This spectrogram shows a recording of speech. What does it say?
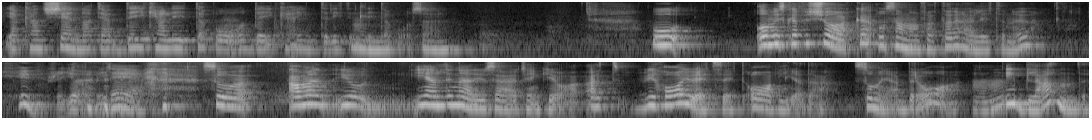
jag kan känna att jag, dig kan lita på och dig kan jag inte riktigt lita på. Så här. Och om vi ska försöka att sammanfatta det här lite nu. Hur gör vi det? Så, ja men jo, egentligen är det ju så här tänker jag, att vi har ju ett sätt avleda som är bra. Ibland.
